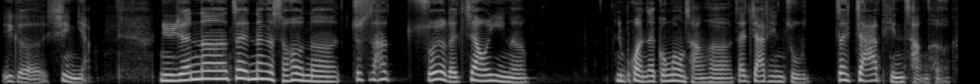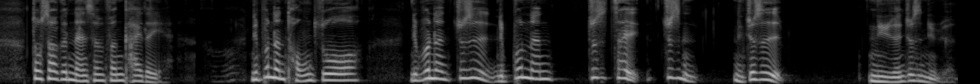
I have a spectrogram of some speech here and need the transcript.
一个信仰。女人呢，在那个时候呢，就是她所有的教义呢，你不管在公共场合，在家庭组，在家庭场合，都是要跟男生分开的耶。你不能同桌，你不能就是你不能就是在就是你就是女人就是女人，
